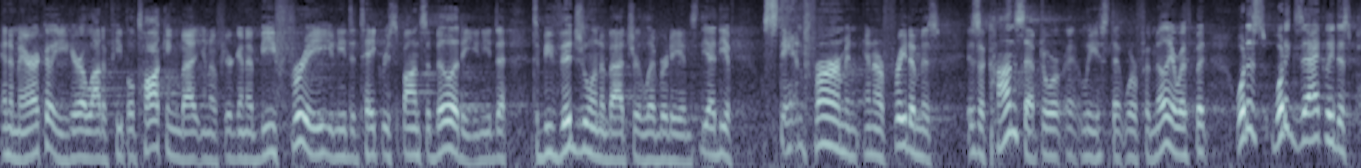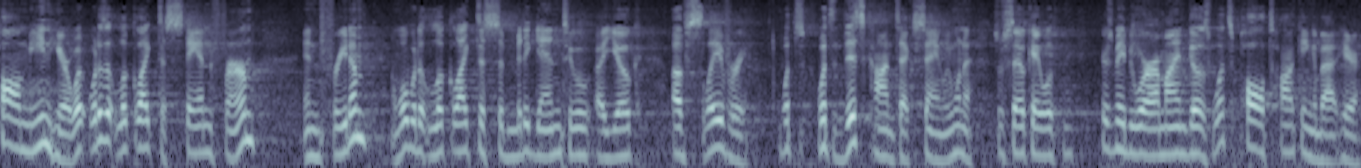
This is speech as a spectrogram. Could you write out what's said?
in America. You hear a lot of people talking about, you know, if you're going to be free, you need to take responsibility. You need to, to be vigilant about your liberty. And the idea of stand firm in, in our freedom is, is a concept, or at least that we're familiar with. But what, is, what exactly does Paul mean here? What, what does it look like to stand firm in freedom? And what would it look like to submit again to a yoke of slavery? What's, what's this context saying? We want to sort of say, okay, well, here's maybe where our mind goes. What's Paul talking about here?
